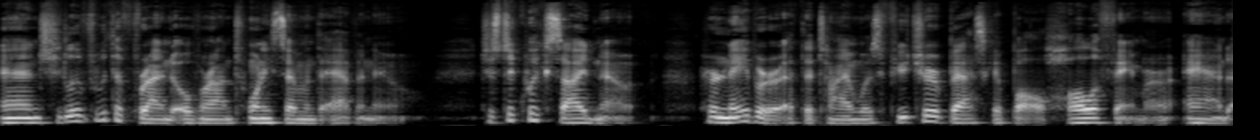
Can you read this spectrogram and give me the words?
and she lived with a friend over on 27th Avenue. Just a quick side note her neighbor at the time was future basketball Hall of Famer and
